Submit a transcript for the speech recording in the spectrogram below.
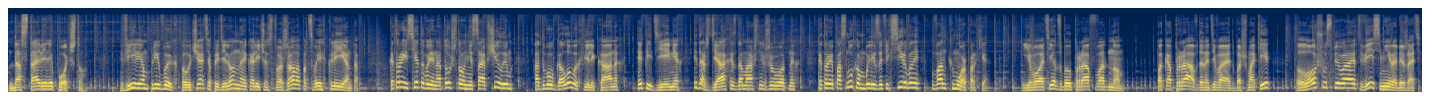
Доставили почту. Вильям привык получать определенное количество жалоб от своих клиентов, которые сетовали на то, что он не сообщил им о двухголовых великанах, эпидемиях и дождях из домашних животных, которые, по слухам, были зафиксированы в Анкморпорке. Его отец был прав в одном. Пока правда надевает башмаки, ложь успевает весь мир обижать.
